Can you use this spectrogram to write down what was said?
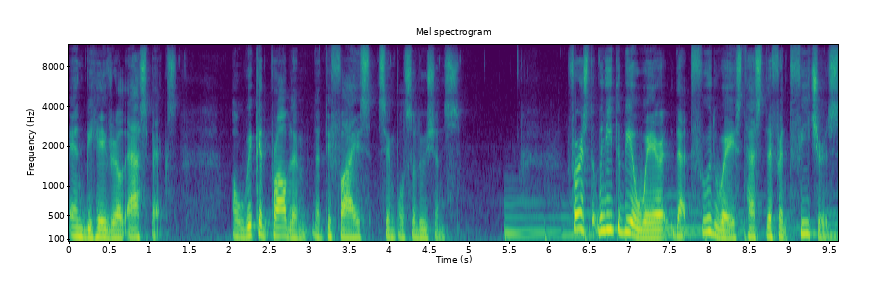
and behavioral aspects. A wicked problem that defies simple solutions. First, we need to be aware that food waste has different features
